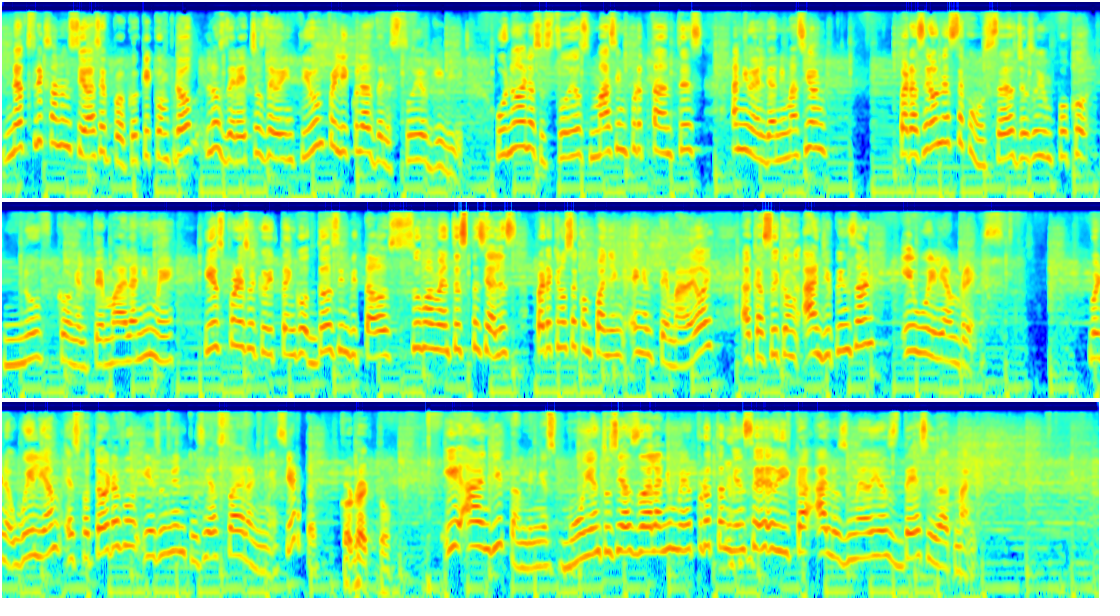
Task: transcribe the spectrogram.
Netflix anunció hace poco que compró los derechos de 21 películas del estudio Ghibli, uno de los estudios más importantes a nivel de animación. Para ser honesta con ustedes, yo soy un poco noob con el tema del anime y es por eso que hoy tengo dos invitados sumamente especiales para que nos acompañen en el tema de hoy. Acá estoy con Angie Pinzón y William Brenes. Bueno, William es fotógrafo y es un entusiasta del anime, ¿cierto? Correcto. Y Angie también es muy entusiasta del anime, pero también se dedica a los medios de Ciudad Manga.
